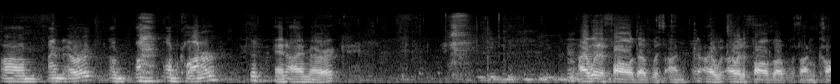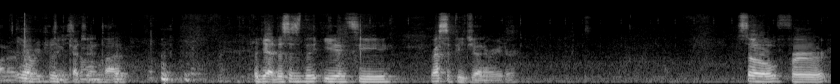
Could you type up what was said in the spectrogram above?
um, I'm Eric. I'm I'm Connor. And I'm Eric. I would have followed up with I'm, I would have followed up with I'm Connor. Yeah, we could've Didn't catch it in time. But yeah, this is the ENC recipe generator. So for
